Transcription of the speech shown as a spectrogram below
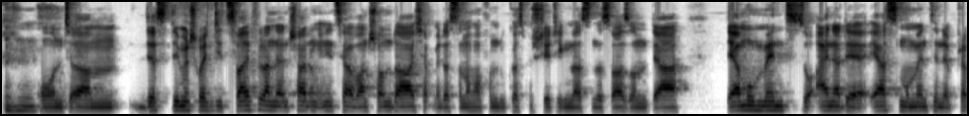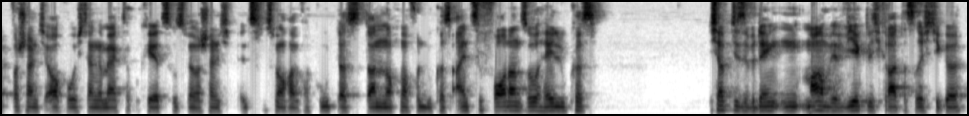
Mhm. Und ähm, das, dementsprechend die Zweifel an der Entscheidung initial waren schon da. Ich habe mir das dann nochmal von Lukas bestätigen lassen. Das war so ein der, der Moment, so einer der ersten Momente in der Prep wahrscheinlich auch, wo ich dann gemerkt habe, okay, jetzt tut es mir wahrscheinlich, jetzt tut es mir auch einfach gut, das dann nochmal von Lukas einzufordern. So, hey Lukas, ich habe diese Bedenken, machen wir wirklich gerade das Richtige?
